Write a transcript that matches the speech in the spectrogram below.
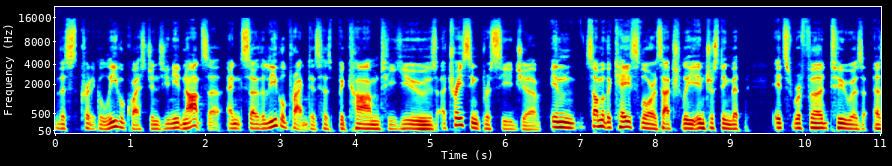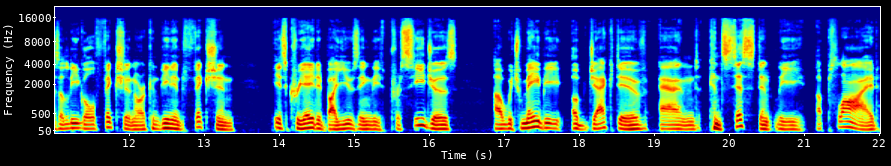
this critical legal questions, you need an answer. And so the legal practice has become to use a tracing procedure. In some of the case law, it's actually interesting that it's referred to as as a legal fiction or a convenient fiction is created by using these procedures. Uh, which may be objective and consistently applied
